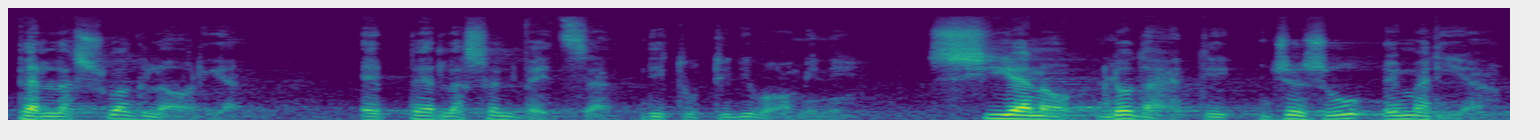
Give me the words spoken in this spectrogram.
per la sua gloria e per la salvezza di tutti gli uomini. Siano lodati Gesù e Maria.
